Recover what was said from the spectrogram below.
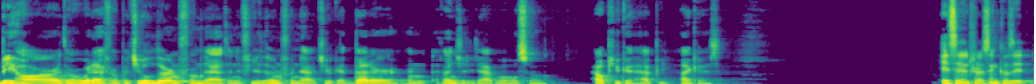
be hard or whatever, but you'll learn from that. And if you learn from that, you'll get better, and eventually that will also help you get happy, I guess. It's interesting because it.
